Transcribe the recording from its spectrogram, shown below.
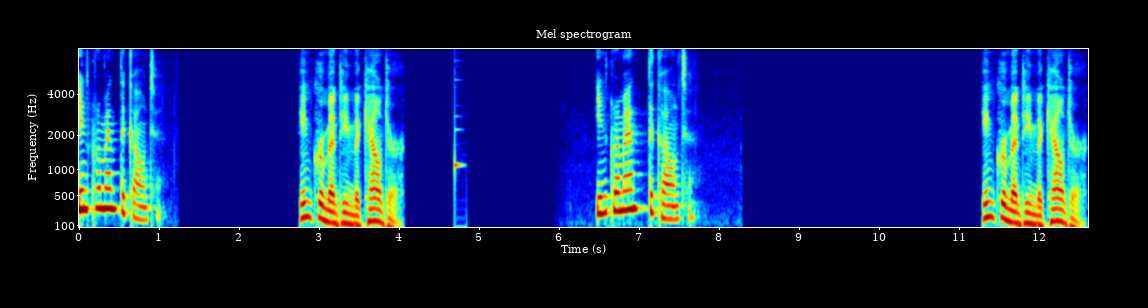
Increment the counter. Incrementing the counter. Increment the counter. Incrementing the counter.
